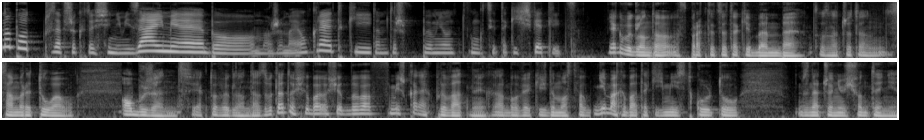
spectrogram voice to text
No bo zawsze ktoś się nimi zajmie, bo może mają kredki, tam też pełnią funkcję takich świetlic. Jak wygląda w praktyce takie bębe, to znaczy ten sam rytuał, obrzęd, jak to wygląda? Zwykle to się chyba się odbywa w mieszkaniach prywatnych albo w jakichś domostwach. Nie ma chyba takich miejsc kultu w znaczeniu świątyni.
